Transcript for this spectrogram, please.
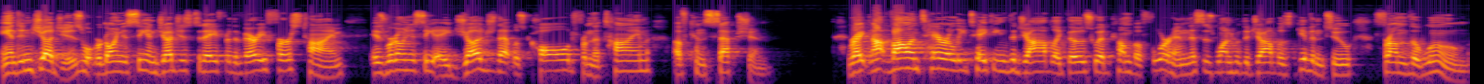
And in Judges, what we're going to see in Judges today for the very first time is we're going to see a judge that was called from the time of conception. Right? Not voluntarily taking the job like those who had come before him. This is one who the job was given to from the womb.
